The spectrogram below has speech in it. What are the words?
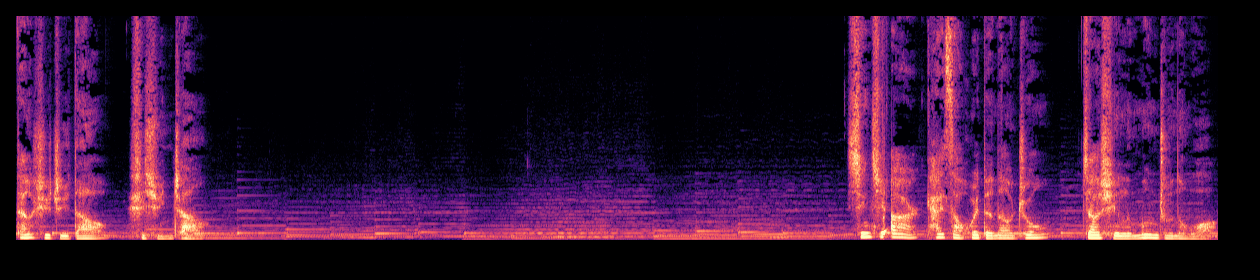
当时知道是寻常。星期二开早会的闹钟。叫醒了梦中的我，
